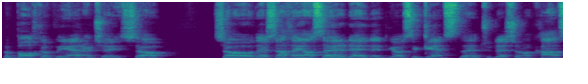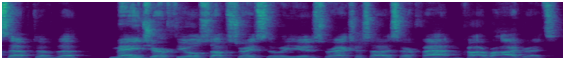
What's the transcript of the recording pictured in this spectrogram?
the bulk of the energy. So, so there's nothing I'll say today that goes against the traditional concept of the major fuel substrates that we use for exercise are fat and carbohydrates.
